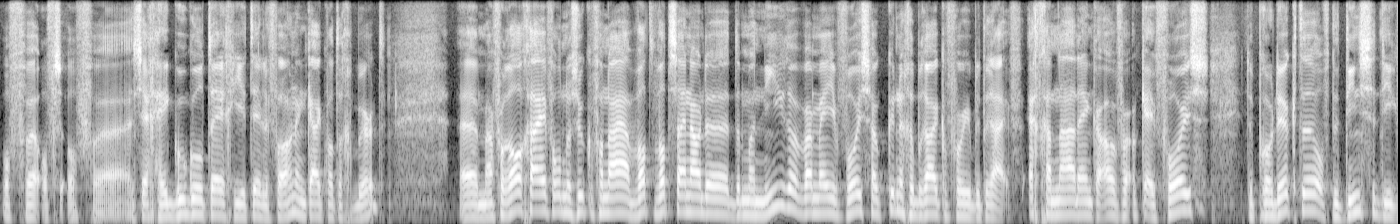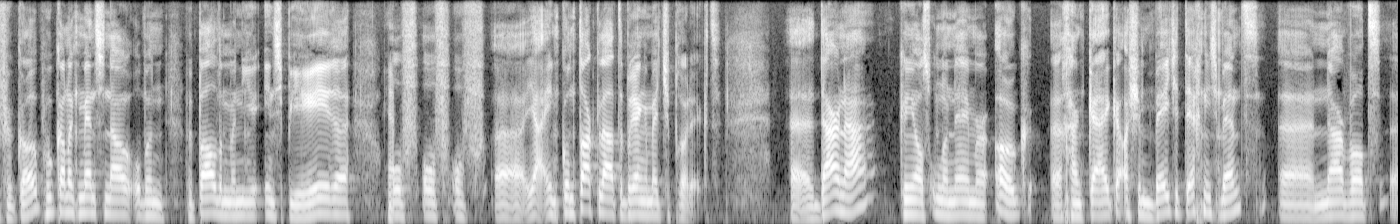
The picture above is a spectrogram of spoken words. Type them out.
Of, uh, of, of uh, zeg hey Google tegen je telefoon en kijk wat er gebeurt. Uh, maar vooral ga even onderzoeken van, nou ja, wat, wat zijn nou de, de manieren waarmee je voice zou kunnen gebruiken voor je bedrijf? Echt gaan nadenken over, oké, okay, voice, de producten of de diensten die ik verkoop. Hoe kan ik mensen nou op een bepaalde manier inspireren ja. of, of, of uh, ja, in contact laten brengen met je product? Uh, daarna kun je als ondernemer ook uh, gaan kijken, als je een beetje technisch bent, uh, naar wat uh,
